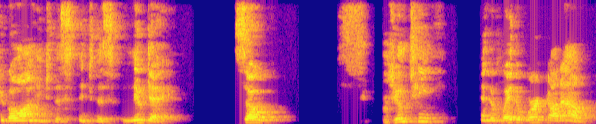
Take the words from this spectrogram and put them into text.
to go on into this, into this new day. So Juneteenth and the way the word got out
